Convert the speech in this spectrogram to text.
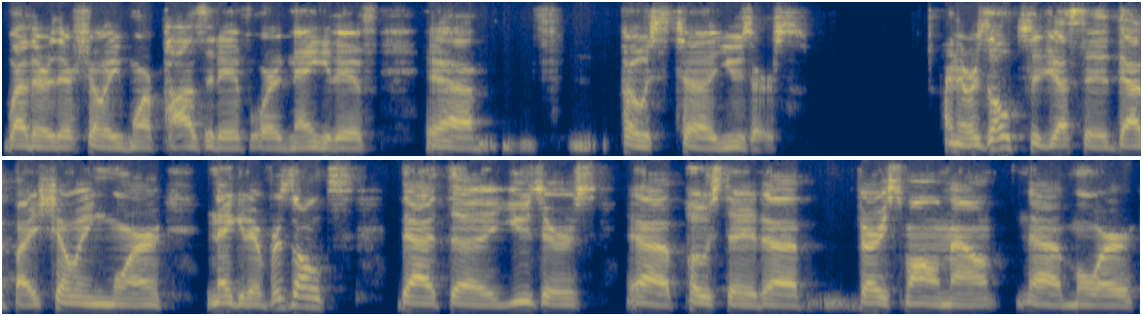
whether they're showing more positive or negative um, posts to users. And the results suggested that by showing more negative results, that the users uh, posted a very small amount uh, more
